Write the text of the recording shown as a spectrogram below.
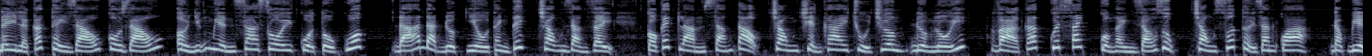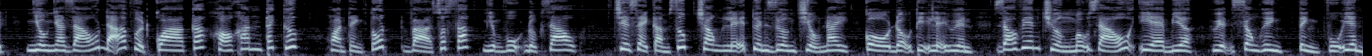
Đây là các thầy giáo, cô giáo ở những miền xa xôi của Tổ quốc đã đạt được nhiều thành tích trong giảng dạy, có cách làm sáng tạo trong triển khai chủ trương, đường lối và các quyết sách của ngành giáo dục trong suốt thời gian qua. Đặc biệt, nhiều nhà giáo đã vượt qua các khó khăn thách thức, hoàn thành tốt và xuất sắc nhiệm vụ được giao, Chia sẻ cảm xúc trong lễ tuyên dương chiều nay, cô Đậu Thị Lệ Huyền, giáo viên trường mẫu giáo Ie Bia, huyện Sông Hinh, tỉnh Phú Yên,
